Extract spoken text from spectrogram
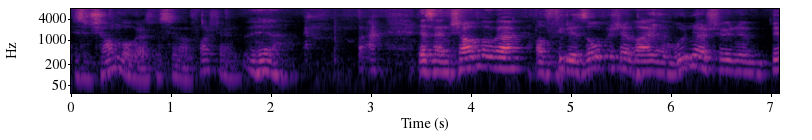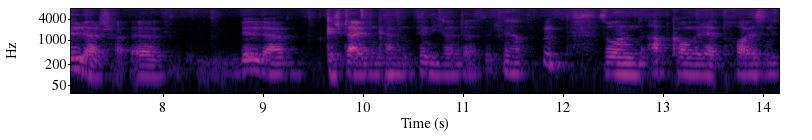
Das ist ein Schaumburger, das musst du dir mal vorstellen. Ja. Dass ein Schaumburger auf philosophische Weise wunderschöne Bilder, äh, Bilder gestalten kann, finde ich fantastisch. Ja. So ein Abkommen der Preußen.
